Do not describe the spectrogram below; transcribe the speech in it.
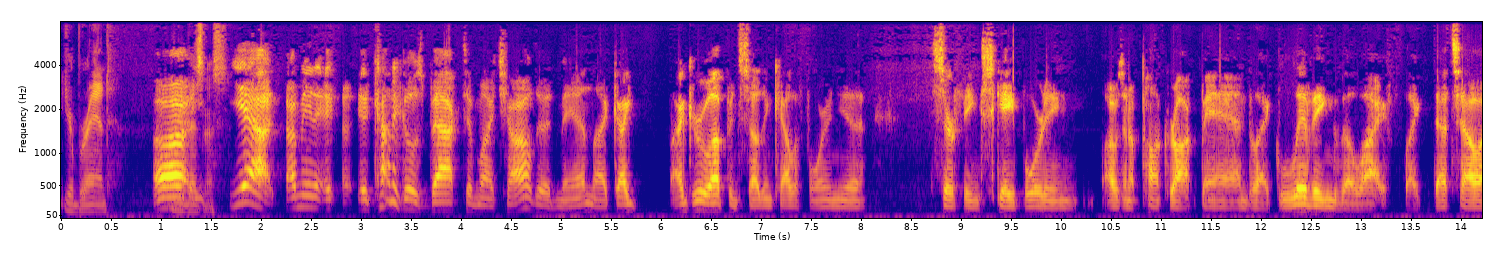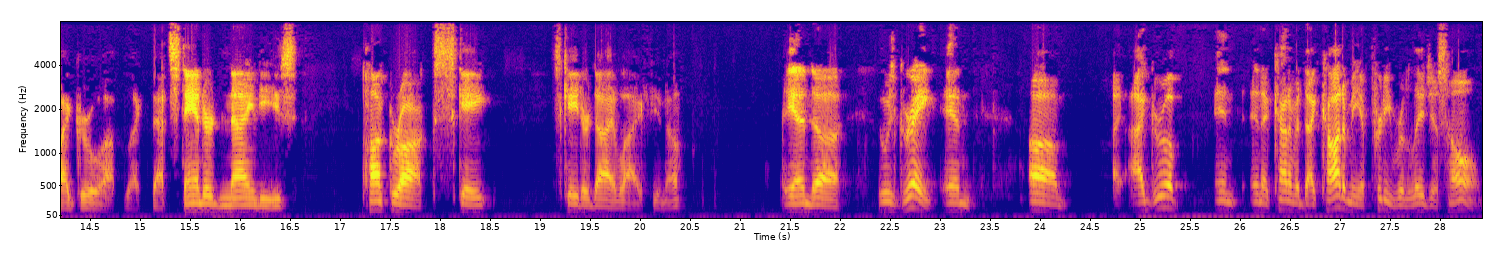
your brand, Uh, business. yeah, I mean, it, it kind of goes back to my childhood, man. Like I, I grew up in Southern California, surfing, skateboarding. I was in a punk rock band, like living the life. Like that's how I grew up. Like that standard '90s punk rock skate, skate or die life, you know. And uh, it was great. And um, I, I grew up in in a kind of a dichotomy, a pretty religious home,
